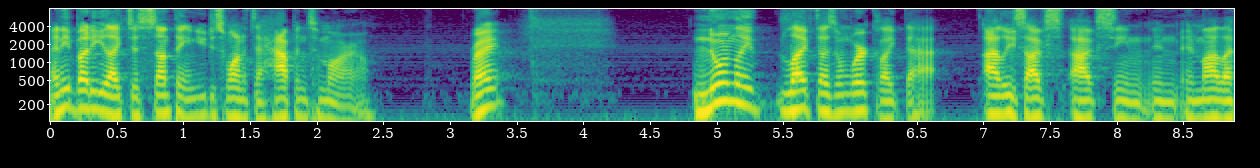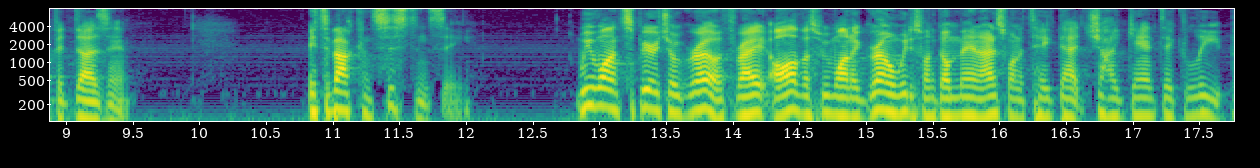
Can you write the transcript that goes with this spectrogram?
Anybody like just something and you just want it to happen tomorrow, right? Normally, life doesn't work like that. At least I've I've seen in, in my life it doesn't. It's about consistency. We want spiritual growth, right? All of us we want to grow and we just want to go, man, I just want to take that gigantic leap.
